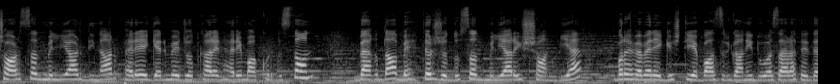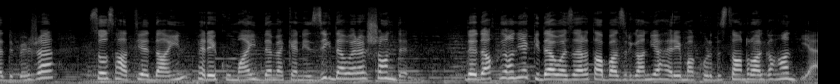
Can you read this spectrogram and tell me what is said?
400 میلیارد دینار پەرەیە گەرمێ جۆتکارێن هەرێما کوردستان بەغدا بهتر ژە 200 میلیاری شاندیە بڕێبەرێ گشتی بازرگانی دو وەزارەتێدا دبێژە سۆز هااتە داین پەرێکومایی دەمەکە نزیک داوەرە شاندن. دێداخیانیەکی دا وەزارەتا بازرگانیە هەرێمە کوردستان ڕاگەهاندیە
